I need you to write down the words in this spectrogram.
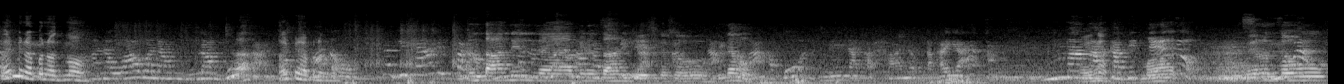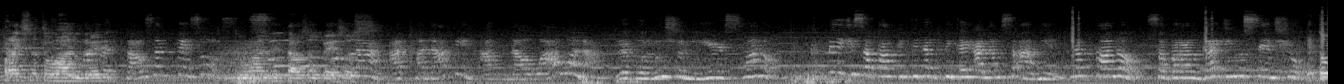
Ano pinapanood mo? nawawalang lagusan. Ano pinapanood mo? Pa Yung tunnel na pinuntahan ni Jessica, so, tignan mo. May nakahanap na kaya. Ayun Mga na. kabitero. Meron daw price na 200. 200,000 pesos. 200,000 pesos. At hanapin ang nawawalang Revolution Years Tunnel. May isa pang itinagbigay alam sa amin ng tunnel sa Barangay Inocencio. Ito,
